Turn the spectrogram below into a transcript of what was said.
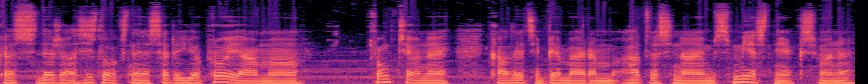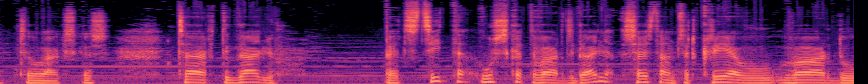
kas dažās izloksnēs arī joprojām funkcionē, kā liecina piemēram atvasinājums miesnieks, vai ne? Cilvēks, kas cērtu gaļu. Pēc cita uzskata vārds gaļa saistāms ar krievu vārdu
